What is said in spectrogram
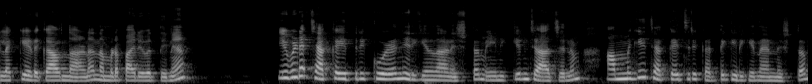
ഇളക്കിയെടുക്കാവുന്നതാണ് നമ്മുടെ പരുവത്തിന്. ഇവിടെ ചക്ക ഇത്തിരി കുഴഞ്ഞിരിക്കുന്നതാണ് ഇഷ്ടം. എനിക്കും ചാച്ചനും അമ്മയ്ക്ക് ചക്ക ഇച്ചിരി കട്ടിക്കിരിക്കുന്നതാണ് ഇഷ്ടം.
